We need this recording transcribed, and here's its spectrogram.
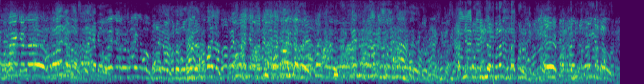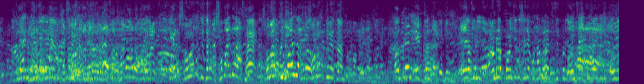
সবাই গেল সময় আছে স্যার। সময় তো আছে। সময় দিবে। সময় দিবে স্যার। কমপ্লেন একজন একজনই আমরা পঞ্চায়েতের সাথে কথা বলে ডিসাইড করে কিছু করবে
